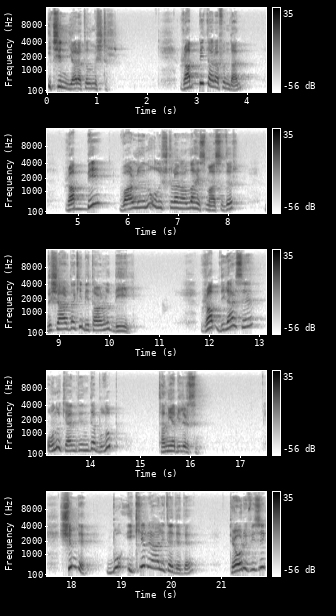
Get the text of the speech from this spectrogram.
için yaratılmıştır. Rabbi tarafından Rabbi varlığını oluşturan Allah esmasıdır. Dışarıdaki bir tanrı değil. Rab dilerse onu kendinde bulup tanıyabilirsin. Şimdi bu iki realitede de teori fizik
